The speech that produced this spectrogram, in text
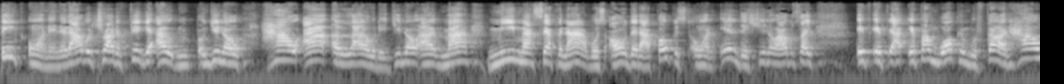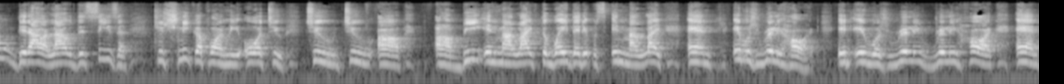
think on it and I would try to figure out you know how I allowed it. You know I my me myself and I was all that I focused on in this. You know I was like if if I, if I'm walking with God how did I allow this season to sneak up on me or to to to uh uh, be in my life the way that it was in my life. And it was really hard. It, it was really, really hard. And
